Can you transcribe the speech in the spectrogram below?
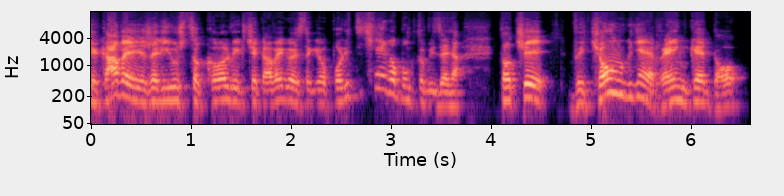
ciekawe, jeżeli już cokolwiek ciekawego jest z takiego politycznego punktu widzenia, to czy wyciągnie rękę do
